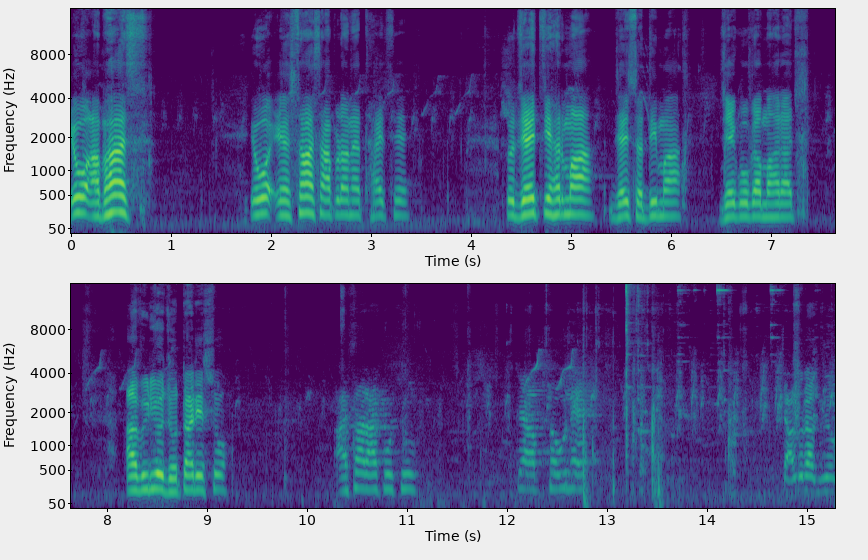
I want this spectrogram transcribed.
એવો આભાસ, એવો અહેસાસ આપણાને થાય છે. તો જય ચેહરમાં, જય સધીમાં, જય ગોગા મહારાજ. આ વીડિયો જોતા રહેશો. આશા રાખું છું કે આપ સૌને ચાલુ રાખજો.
